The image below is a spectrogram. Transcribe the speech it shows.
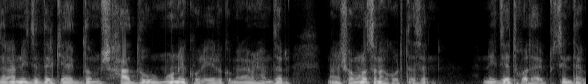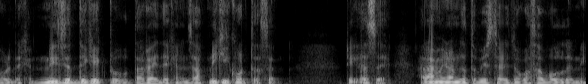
যারা নিজেদেরকে একদম সাধু মনে করে এরকমের আমির হামজার মানে সমালোচনা করতেছেন, নিজের কথা একটু চিন্তা করে দেখেন। নিজের দিকে একটু তাকাই দেখেন যে আপনি কি করতেছেন। ঠিক আছে? আর আমির হামজা তো বিস্তারিত কথা বললেনি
